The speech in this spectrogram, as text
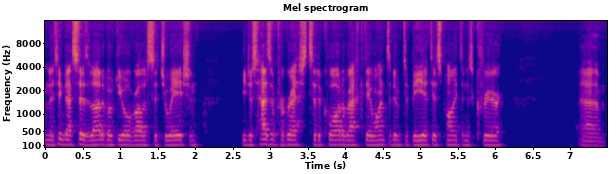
And I think that says a lot about the overall situation. He just hasn't progressed to the quarterback they wanted him to be at this point in his career. Um,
